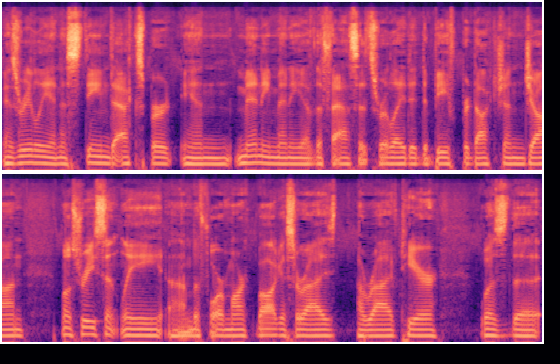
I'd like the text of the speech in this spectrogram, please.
is really an esteemed expert in many, many of the facets related to beef production. John, most recently, um, before Mark Boggess arrived, arrived here, was the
